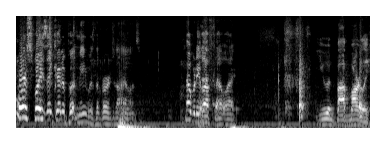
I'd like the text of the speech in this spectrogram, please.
Worst place they could have put me was the Virgin Islands. Nobody left that way. You and Bob Marley.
